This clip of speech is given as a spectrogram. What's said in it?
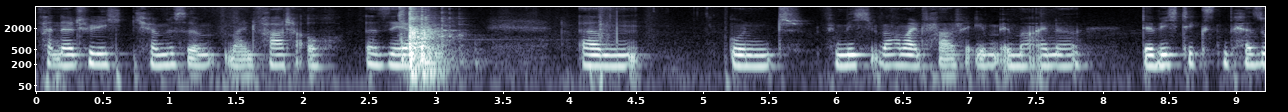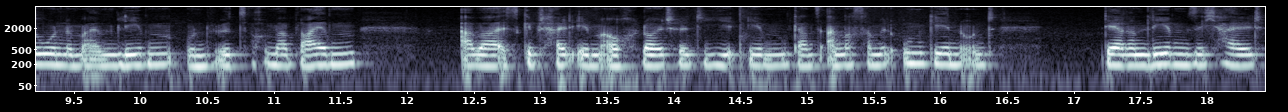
fand natürlich, ich vermisse meinen Vater auch sehr. Ähm, und für mich war mein Vater eben immer eine der wichtigsten Personen in meinem Leben und wird es auch immer bleiben. Aber es gibt halt eben auch Leute, die eben ganz anders damit umgehen und deren Leben sich halt,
